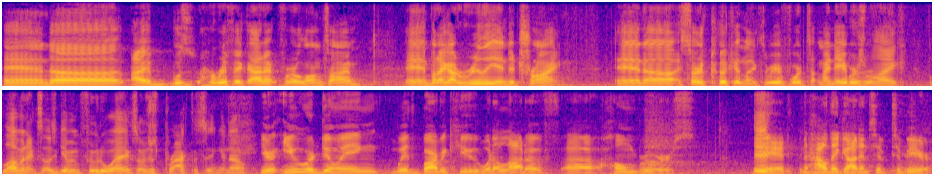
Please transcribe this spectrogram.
And uh, I was horrific at it for a long time. And But I got really into trying. And uh, I started cooking like three or four times. My neighbors were like loving it because I was giving food away because I was just practicing, you know? You you were doing with barbecue what a lot of uh, home brewers It- did and how they got into to beer.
